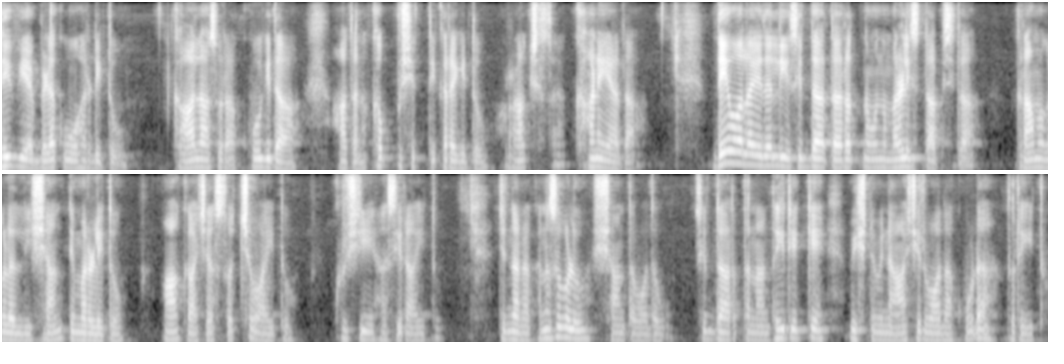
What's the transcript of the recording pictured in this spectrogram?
ದಿವ್ಯ ಬೆಳಕು ಹರಡಿತು. ಕಾಲಾಸುರ ಕೂಗಿದ ಆತನ ಕಪ್ಪು ಶಕ್ತಿ ಕರಗಿತು, ರಾಕ್ಷಸ ಕಾಣೆಯಾದ. ದೇವಾಲಯದಲ್ಲಿ ಸಿದ್ಧಾರ್ಥ ರತ್ನವನ್ನು ಮರಳಿ ಸ್ಥಾಪಿಸಿದ. ಗ್ರಾಮಗಳಲ್ಲಿ ಶಾಂತಿ ಮರಳಿತು, ಆಕಾಶ ಸ್ವಚ್ಛವಾಯಿತು, ಕೃಷಿ ಹಸಿರಾಯಿತು, ಜನರ ಕನಸುಗಳು ಶಾಂತವಾದವು, ಸಿದ್ಧಾರ್ಥನ ಧೈರ್ಯಕ್ಕೆ ವಿಷ್ಣುವಿನ ಆಶೀರ್ವಾದ ಕೂಡ ದೊರೆಯಿತು.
